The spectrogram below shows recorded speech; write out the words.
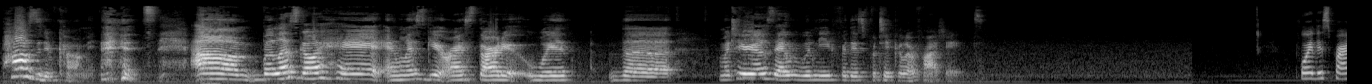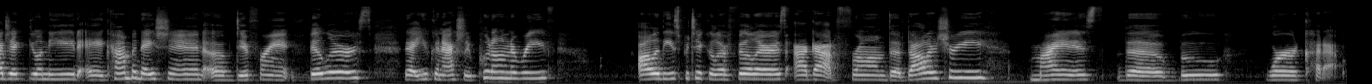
positive comments. um, but let's go ahead and let's get right started with the materials that we would need for this particular project. For this project, you'll need a combination of different fillers that you can actually put on the reef. All of these particular fillers I got from the Dollar Tree, minus the Boo word cutout.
